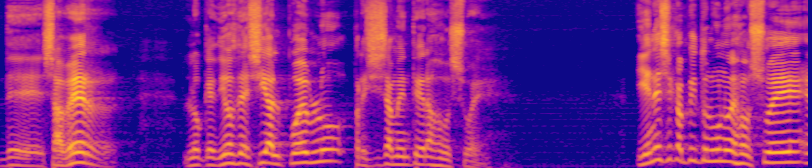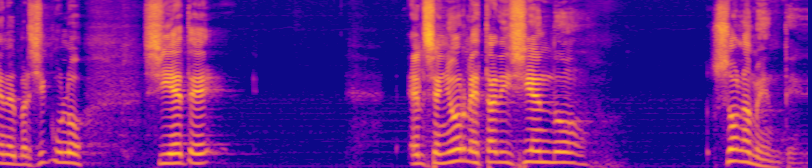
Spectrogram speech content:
de saber lo que Dios decía al pueblo, precisamente era Josué. Y en ese capítulo 1 de Josué, en el versículo 7, el Señor le está diciendo solamente,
